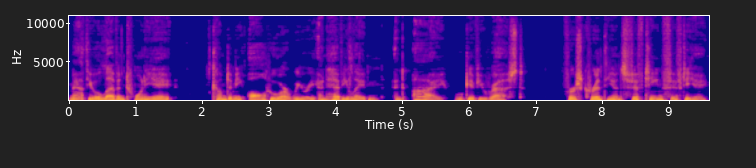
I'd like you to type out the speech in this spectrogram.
Matthew 11:28 Come to me all who are weary and heavy laden, and I will give you rest. 1 Corinthians 15:58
